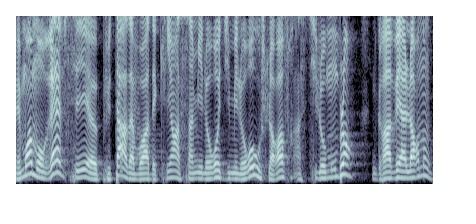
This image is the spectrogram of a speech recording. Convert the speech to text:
Mais moi, mon rêve, c'est euh, plus tard d'avoir des clients à 5 000 euros, 10 000 euros où je leur offre un stylo Mont Blanc gravé à leur nom.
